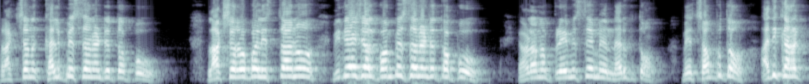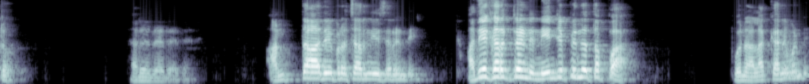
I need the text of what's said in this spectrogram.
రక్షణ కల్పిస్తానంటే తప్పు. లక్ష రూపాయలు ఇస్తాను విదేశాలు పంపిస్తానంటే తప్పు. ఎవడన్నా ప్రేమిస్తే మేము నరుకుతాం మేము చంపుతాం అది కరెక్ట్. అరే రే రే అంతా అదే ప్రచారం చేశారండి. అదే కరెక్ట్ అండి నేను చెప్పిందే తప్ప. పోనీ అలా కానివ్వండి.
